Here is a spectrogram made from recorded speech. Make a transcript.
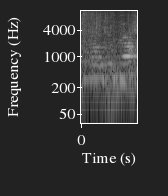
你要增加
